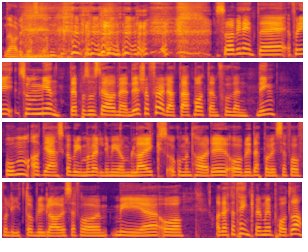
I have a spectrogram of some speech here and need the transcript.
det har det ikke ofte. Så vi tenkte, fordi Som jente på sosiale medier så føler jeg at det er på en måte en forventning om at jeg skal bry meg veldig mye om likes og kommentarer og bli deppa hvis jeg får for lite og bli glad hvis jeg får mye. Og at jeg skal tenke veldig mye på det. da.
